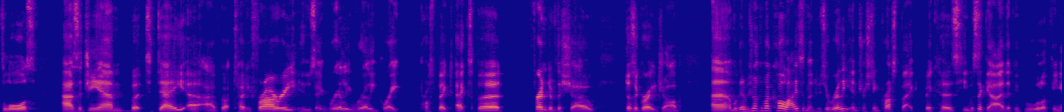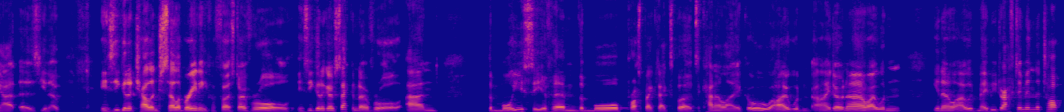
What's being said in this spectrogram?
flaws as a GM. But today uh, I've got Tony Ferrari, who's a really, really great prospect expert, friend of the show, does a great job. Uh, and we're going to be talking about Cole Eiserman, who's a really interesting prospect because he was a guy that people were looking at as, you know, is he going to challenge Celebrini for first overall? Is he going to go second overall? And the more you see of him, the more prospect experts are kind of like, oh, I wouldn't, I don't know, I wouldn't, you know, I would maybe draft him in the top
